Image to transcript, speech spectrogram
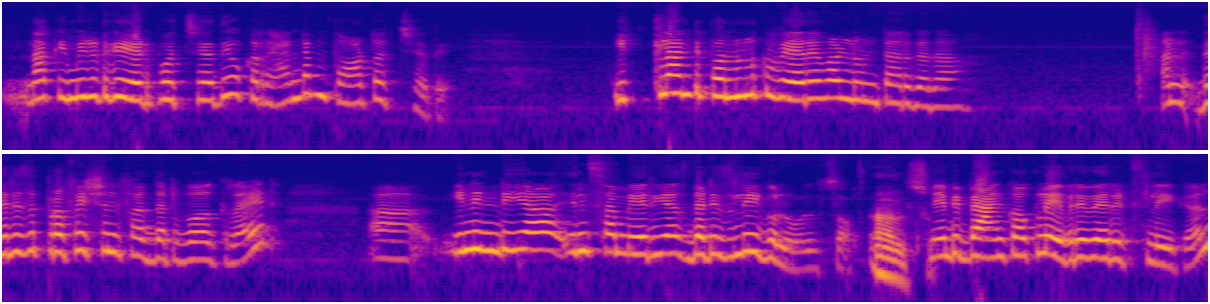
నాకు ఇమీడియట్గా ఏడుపు వచ్చేది ఒక ర్యాండమ్ థాట్ వచ్చేది. ఇట్లాంటి పనులకు వేరే వాళ్ళు ఉంటారు కదా. And there is a profession for that work right in India in some areas that is legal also maybe బ్యాంకాక్లో ఎవ్రీవేర్ ఇట్స్ లీగల్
